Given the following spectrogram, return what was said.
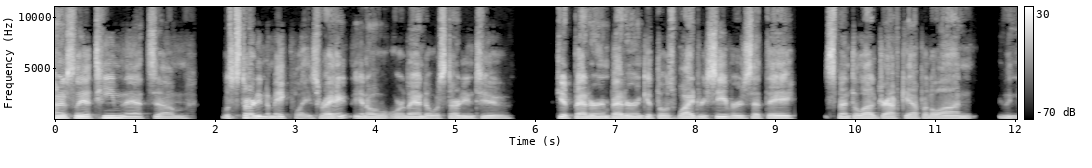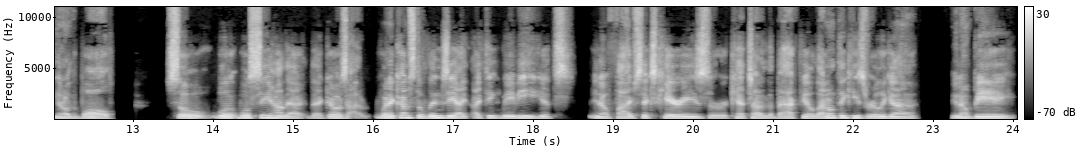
honestly a team that um, was starting to make plays. Right, you know, Orlando was starting to get better and better and get those wide receivers that they spent a lot of draft capital on. You know, the ball. So we'll we'll see how that that goes. When it comes to Lindsay, I, I think maybe he gets you know five six carries or a catch out of the backfield. I don't think he's really gonna you know be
